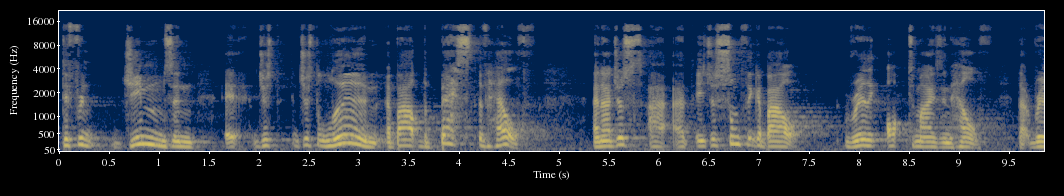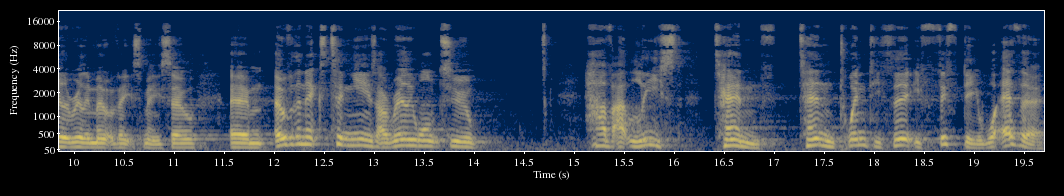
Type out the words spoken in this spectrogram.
different gyms and uh, just, just learn about the best of health. And I just, I, I, it's just something about really optimizing health that really, really motivates me. So, um, over the next 10 years, I really want to have at least 10, 10, 20, 30, 50, whatever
